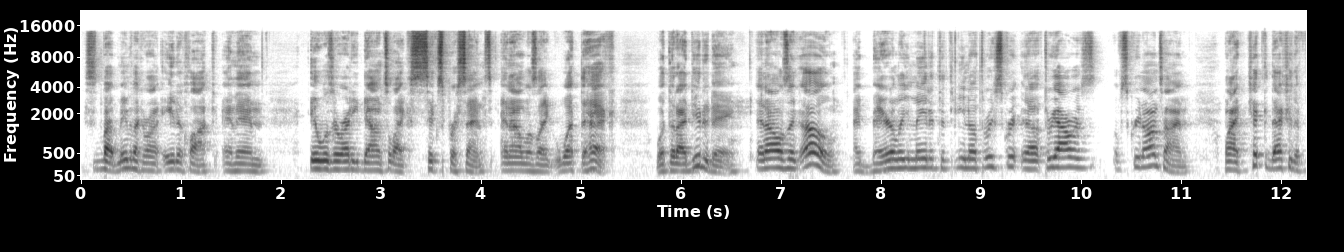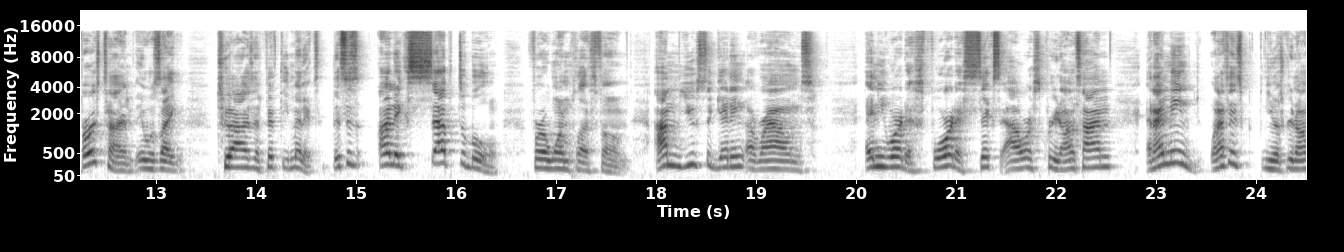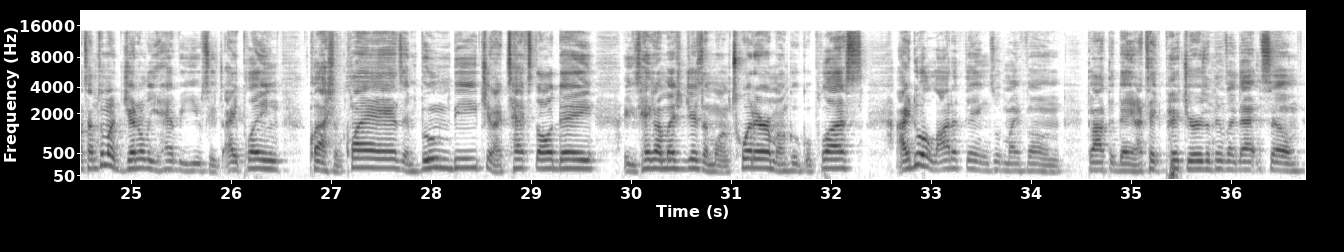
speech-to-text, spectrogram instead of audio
It's about maybe like around eight o'clock, and then it was already down to like six percent, and I was like, "What the heck? What did I do today?" And I was like, "Oh, I barely made it to you know three screen uh, three hours of screen on time." When I checked it actually the first time, it was like two hours and 50 minutes. This is unacceptable for a OnePlus phone. I'm used to getting around anywhere to four to six hours screen on time. And I mean, when I say you know screen on time, I'm talking about generally heavy usage. I play Clash of Clans and Boom Beach, and I text all day. I use Hangout messages. I'm on Twitter. I'm on Google Plus. I do a lot of things with my phone throughout the day, and I take pictures and things like that. So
